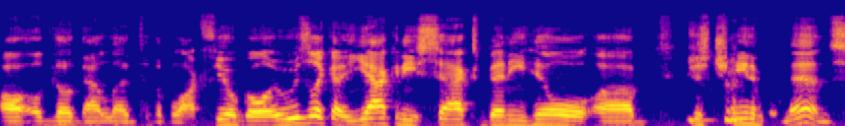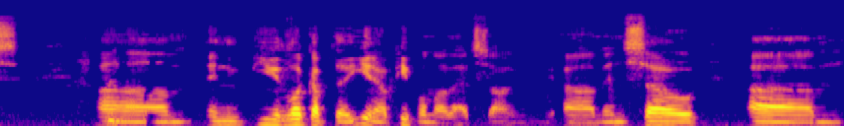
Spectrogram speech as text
Although that led to the block field goal, it was like a Yakety Sax Benny Hill uh, just chain of events. Um, and you look up the, you know, people know that song, um, and so um,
